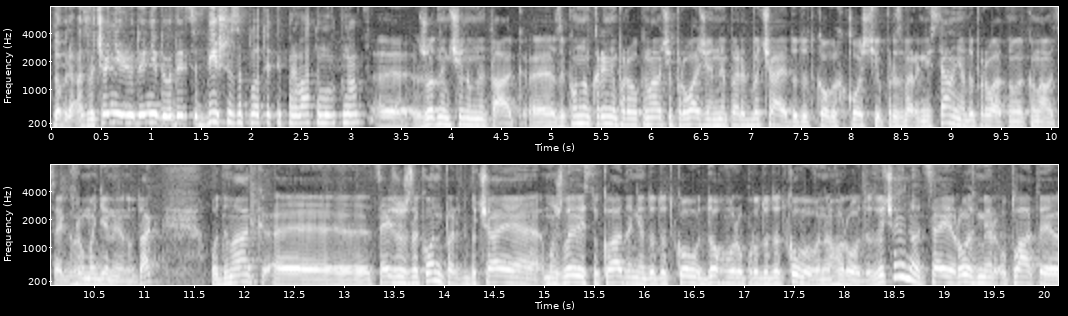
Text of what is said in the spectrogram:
Добре, а звичайній людині доведеться більше заплатити приватному виконавцю? Е, Жодним чином не так. Е, Закон України про виконавче провадження не передбачає додаткових коштів при зверненні стягнення до приватного виконавця як громадянину. Так? Однак е, цей же закон передбачає можливість укладення додаткового договору про додаткову винагороду. Звичайно, цей розмір оплати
